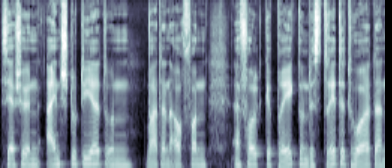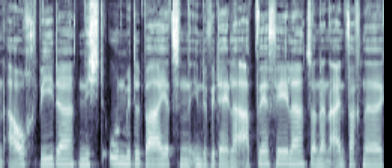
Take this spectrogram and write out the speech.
sehr schön einstudiert und war dann auch von Erfolg geprägt und das dritte Tor dann auch wieder nicht unmittelbar jetzt ein individueller Abwehrfehler, sondern einfach eine,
